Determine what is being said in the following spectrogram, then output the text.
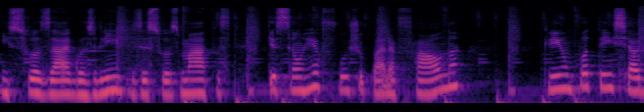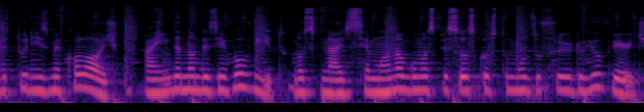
em suas águas limpas e suas matas, que são refúgio para a fauna, cria um potencial de turismo ecológico, ainda não desenvolvido. Nos finais de semana, algumas pessoas costumam usufruir do Rio Verde,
